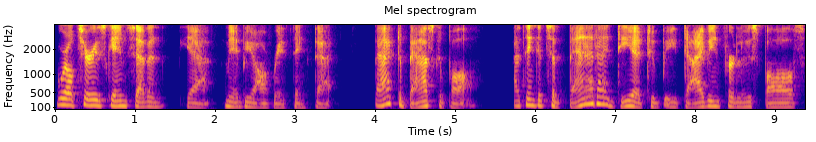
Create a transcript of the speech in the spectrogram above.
World Series Game 7, yeah, maybe I'll rethink that. Back to basketball. I think it's a bad idea to be diving for loose balls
